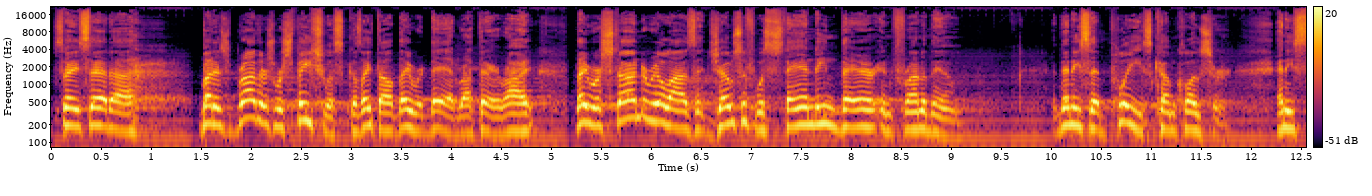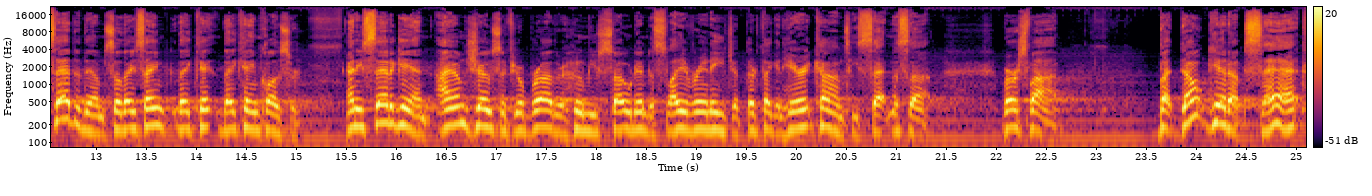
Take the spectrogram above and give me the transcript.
So he said, uh, but his brothers were speechless because they thought they were dead right there, right? They were stunned to realize that Joseph was standing there in front of them. And then he said, Please come closer. And he said to them, so they, came, they came closer. And he said again, I am Joseph, your brother, whom you sold into slavery in Egypt. They're thinking, here it comes. He's setting us up. Verse 5. But don't get upset.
